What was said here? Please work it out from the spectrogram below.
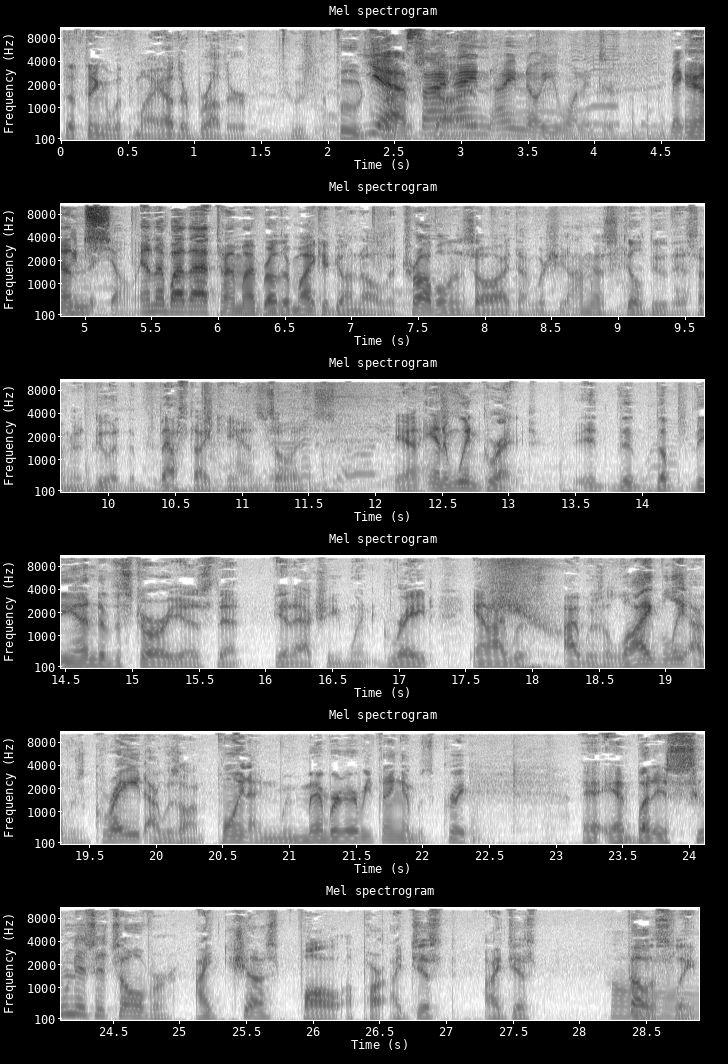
the thing with my other brother, who's the food Yes, service guy. I, I, I know you wanted to make a and good showing. and then by that time, my brother Mike had gone to all the trouble, and so I thought, well, shit, I'm going to still do this. I'm going to do it the best I can. So it's and, and it went great. It, the the the end of the story is that it actually went great, and I was I was lively. I was great. I was on point. I remembered everything. It was great. And, and but as soon as it's over, I just fall apart. I just I just fell asleep.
